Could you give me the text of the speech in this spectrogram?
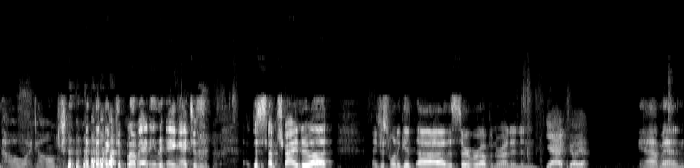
No, I don't. I don't have anything. I just, I just, I'm trying to. Uh, I just want to get uh, the server up and running, and Yeah, I feel you. yeah, man.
